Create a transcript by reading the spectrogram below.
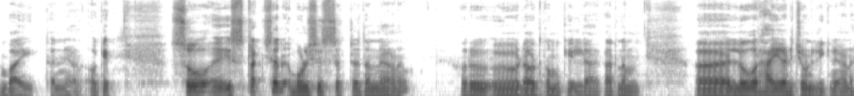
ബൈ തന്നെയാണ്. Okay so structure bullish structure തന്നെയാണ്. ഒരു ഡൗട്ട് നമുക്കില്ല. കാരണം ലോവർ ഹൈ അടിച്ചുകൊണ്ടിരിക്കുന്നതാണ്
